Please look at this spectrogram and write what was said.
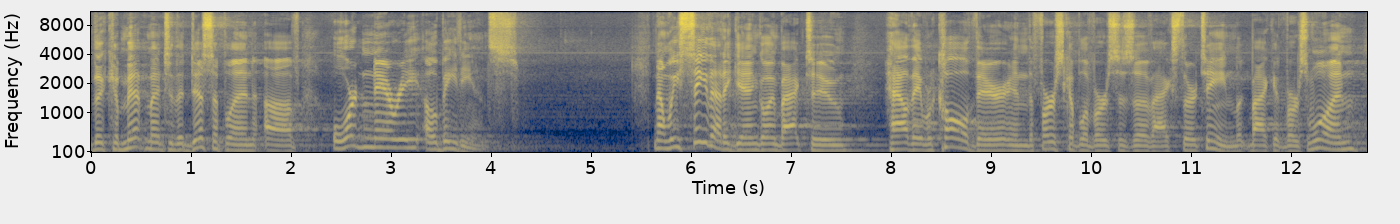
the commitment to the discipline of ordinary obedience. Now, we see that again going back to how they were called there in the first couple of verses of Acts 13. Look back at verse 1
